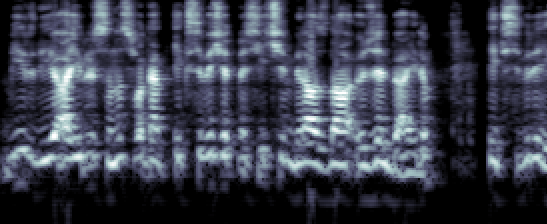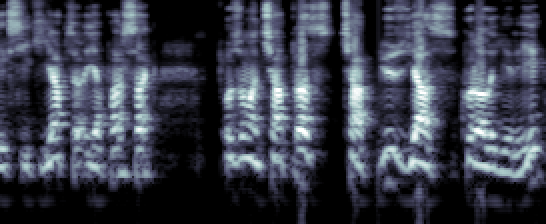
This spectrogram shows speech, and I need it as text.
1 diye ayırırsınız. Fakat eksi 5 etmesi için biraz daha özel bir ayrım. Eksi 1'e eksi 2 yaparsak o zaman çapraz çarp düz yaz kuralı gereği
